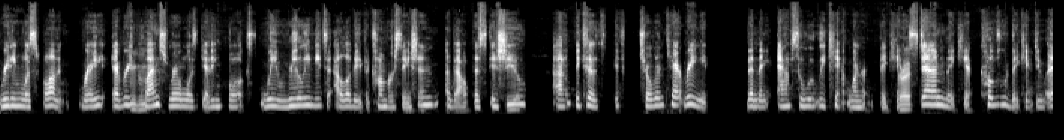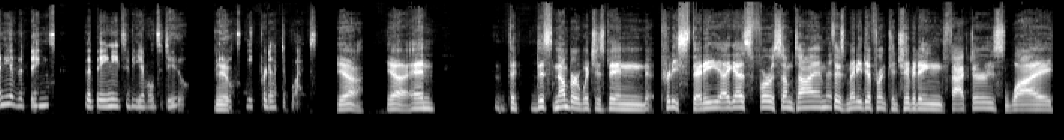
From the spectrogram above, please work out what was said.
reading was fun, right? Every Mhm. classroom was getting books. We really need to elevate the conversation about this issue uh, because if children can't read, then they absolutely can't learn. They can't Right. STEM, they can't code, they can't do any of the things that they need to be able to do Yeah. to lead productive lives. Yeah. Yeah. And the this number, which has been pretty steady, I guess, for some time, there's many different contributing factors why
